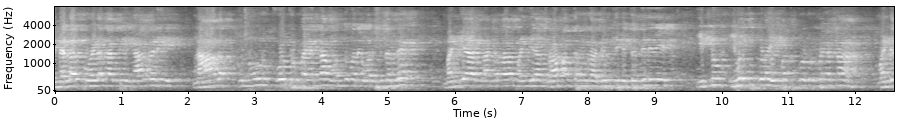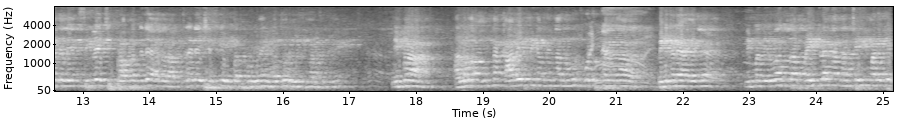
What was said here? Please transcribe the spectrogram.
ನಿಮ್ಮೆಲ್ಲರಿಗೂ ಒಳ್ಳೆಯದಾಗಲಿ ಈಗ ಆಲ್ರೆಡಿ ನಾಲ್ಕು ನೂರು ಕೋಟಿ ರೂಪಾಯಿಯನ್ನ ಒಂದೂವರೆ ವರ್ಷದಲ್ಲೇ ಮಂಡ್ಯ ನಗರ, ಮಂಡ್ಯ ಗ್ರಾಮಾಂತರದ ಅಭಿವೃದ್ಧಿಗೆ ತಂದಿದ್ದೀವಿ ಇನ್ನು ಇವತ್ತು ಕೂಡ ಇಪ್ಪತ್ತು ಕೋಟಿ ರೂಪಾಯಿಯನ್ನ ಮಂಡ್ಯದಲ್ಲಿ ಏನು ಪ್ರಾಬ್ಲಮ್ ಇದೆ, ಅದರ ಅಪ್ಗ್ರೇಡೇಷನ್ಗೆ ಇಪ್ಪತ್ತು ಕೋಟಿನ ಇವತ್ತು ರಿಲೀಸ್ ಮಾಡ್ತಿದ್ದೀವಿ ನಿಮ್ಮ ಹಲವಾರು ಕಾವೇರಿ ನಿಗಮದಿಂದ ನೂರು ಕೋಟಿ ರೂಪಾಯಿನ ಬಿಡುಗಡೆ ಆಗಿದೆ. ನಿಮ್ಮಲ್ಲಿರುವಂತಹ ಪೈಪ್ ಲೈನ್ ಅನ್ನ ಚೇಂಜ್ ಮಾಡೋಕ್ಕೆ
